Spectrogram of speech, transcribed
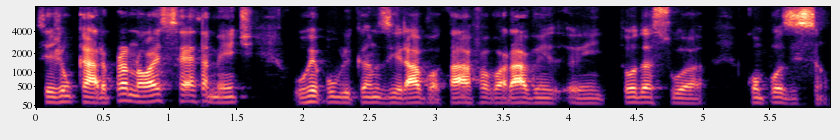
sejam caras para nós, certamente o Republicanos irá votar favorável em, em toda a sua composição.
